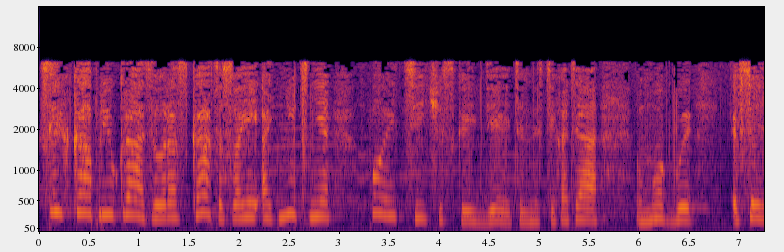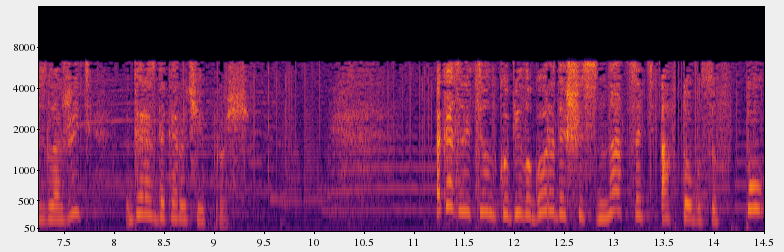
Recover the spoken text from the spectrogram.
слегка приукрасил рассказ о своей отнюдь не поэтической деятельности, хотя мог бы все изложить гораздо короче и проще. Оказывается, он купил у города 16 автобусов по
